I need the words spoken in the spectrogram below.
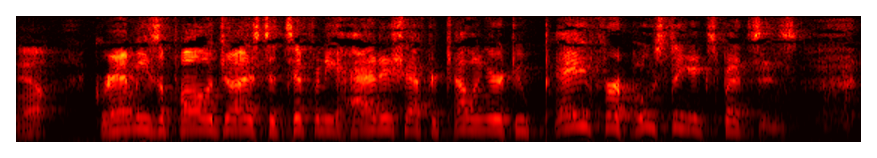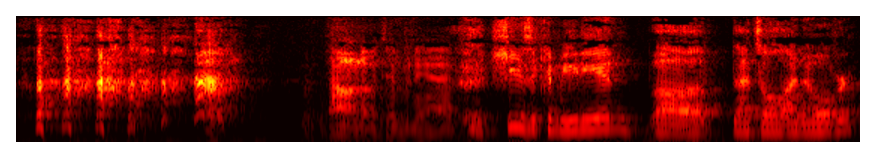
Yep. Grammys apologized to Tiffany Haddish after telling her to pay for hosting expenses. I don't know Tiffany had. She's a comedian. Uh, that's all I know of her.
